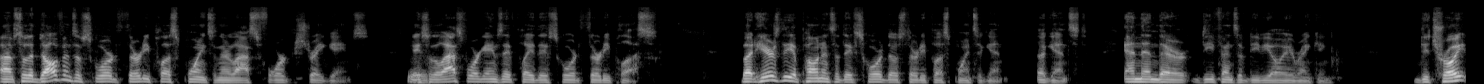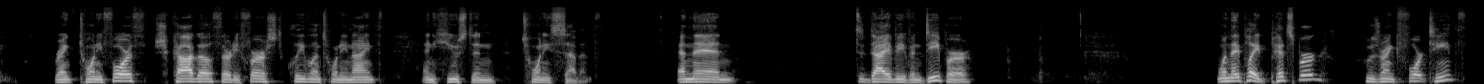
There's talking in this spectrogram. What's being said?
Um, so the Dolphins have scored 30 plus points in their last four straight games. Okay, mm-hmm. so the last four games they've played, they've scored 30 plus. But here's the opponents that they've scored those 30 plus points again against, and then their defensive DVOA ranking. Detroit ranked 24th, Chicago 31st, Cleveland 29th, and Houston 27th. And then to dive even deeper, when they played Pittsburgh, who's ranked 14th,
